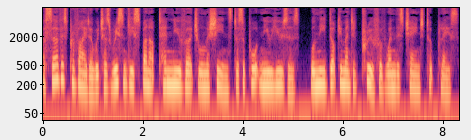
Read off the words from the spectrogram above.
a service provider which has recently spun up 10 new virtual machines to support new users, will need documented proof of when this change took place.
